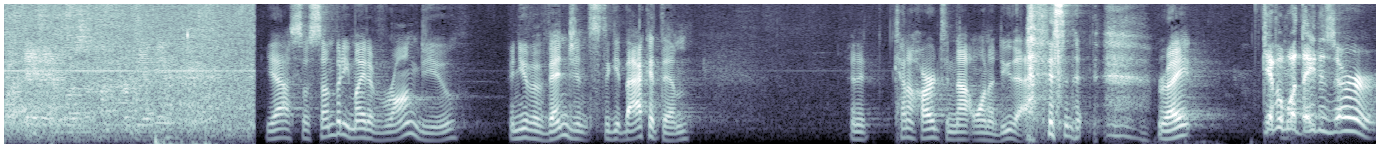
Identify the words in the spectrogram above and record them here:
what they did was unforgiving. Yeah, so somebody might have wronged you, and you have a vengeance to get back at them. And it's kind of hard to not want to do that, isn't it? Right? Give them what they deserve.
